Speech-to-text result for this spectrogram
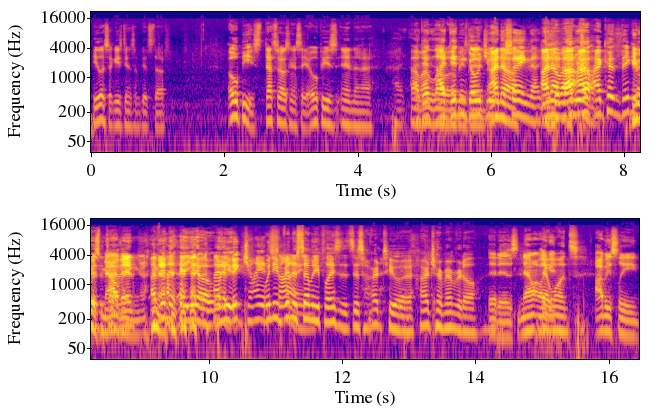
he looks like he's doing some good stuff. Opie's, that's what I was gonna say. Opie's in. Uh, I, I, um, did, love I didn't Opie's, goad man. you I into know. saying that. I know, but it on your I. I, I couldn't think He of it He was at the time, mouthing. I've been, to, uh, you know, I had when a you, big giant when you've been to so many places, it's just hard to uh, hard to remember it all It is now like at it- once. obviously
